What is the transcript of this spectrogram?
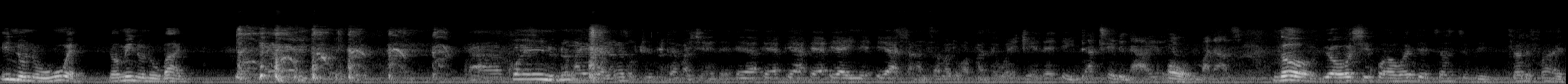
inunu uwe noma inunu ubani Eyahlanganisa abantu ngaphandle kwejele nayo Oh. yakhuluma nazo No, Your Worship, I wanted just to be clarified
